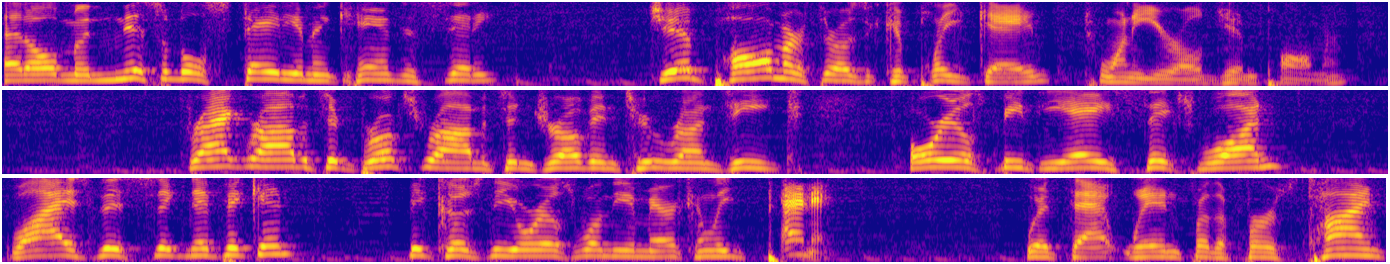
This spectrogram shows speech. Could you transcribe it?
at Old Municipal Stadium in Kansas City. Jim Palmer throws a complete game. 20 year old Jim Palmer. Frank Robinson, Brooks Robinson drove in two runs each. Orioles beat the A's 6 1. Why is this significant? Because the Orioles won the American League pennant. With that win for the first time,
